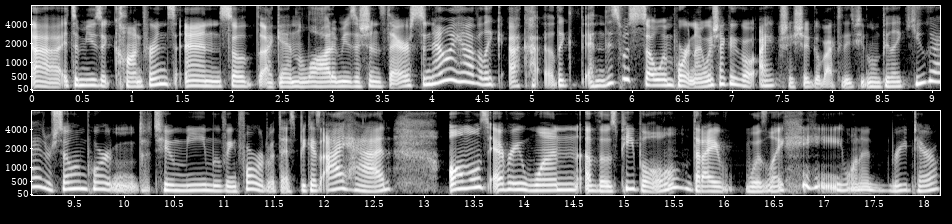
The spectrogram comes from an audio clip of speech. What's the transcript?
uh, it's a music conference. And so again a lot of musicians there. So now i have like a like and this was so important. I wish i could go i actually should go back to these people and be like you guys are so important to me moving forward with this. Because i had almost every one of those people that i was like hey you want to read tarot?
